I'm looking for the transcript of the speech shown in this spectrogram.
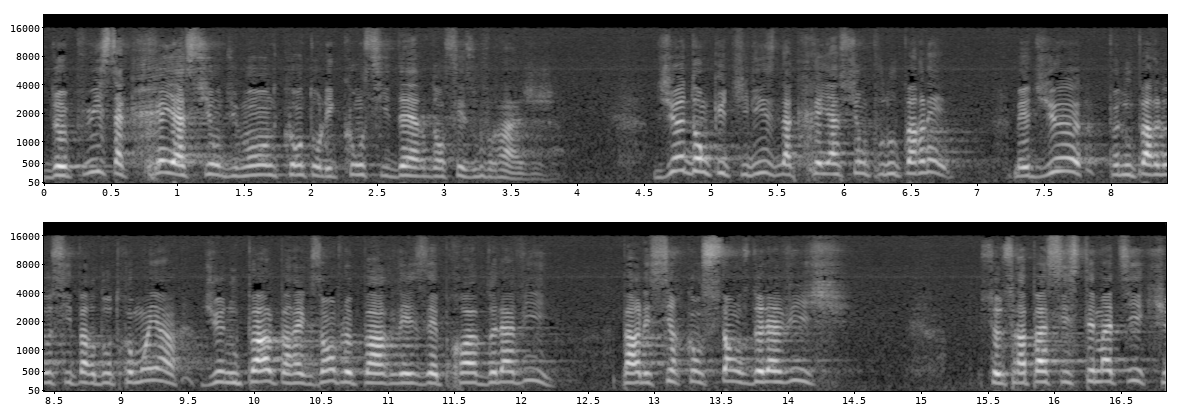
depuis sa création du monde quand on les considère dans ses ouvrages. Dieu donc utilise la création pour nous parler. Mais Dieu peut nous parler aussi par d'autres moyens. Dieu nous parle par exemple par les épreuves de la vie, par les circonstances de la vie ce ne sera pas systématique,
